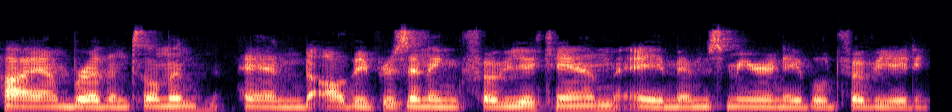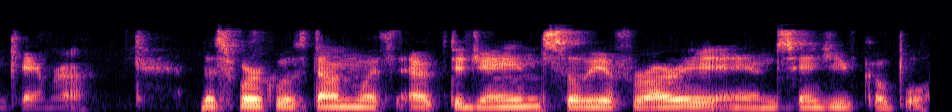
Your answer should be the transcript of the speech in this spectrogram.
Hi, I'm Brevin Tilmon, and I'll be presenting FoveaCam, a MEMS-mirror-enabled foveating camera. This work was done with Ekta Jain, Sylvia Ferrari, and Sanjeev Koppal.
